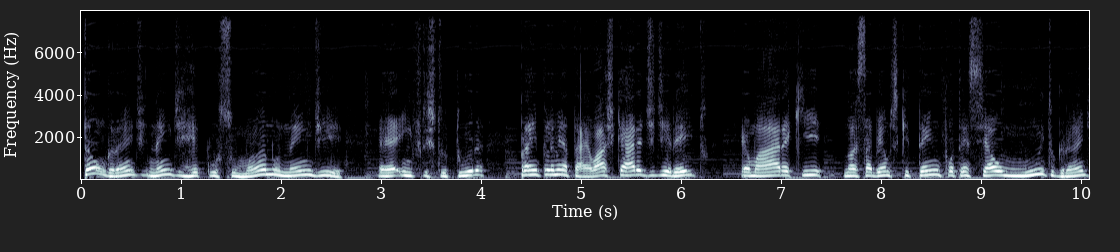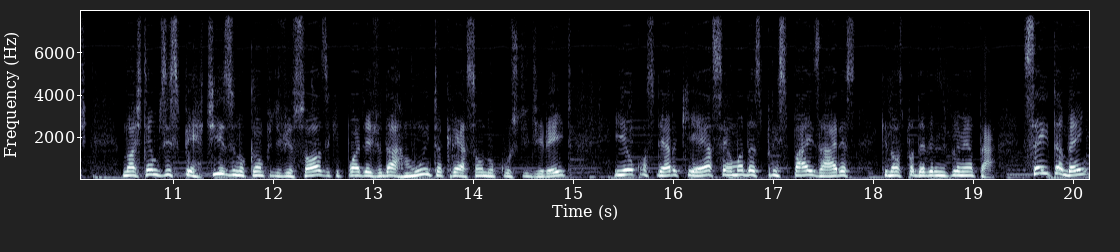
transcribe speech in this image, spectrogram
tão grande, nem de recurso humano, nem de é, infraestrutura para implementar. Eu acho que a área de direito é uma área que nós sabemos que tem um potencial muito grande. Nós temos expertise no campo de Viçosa que pode ajudar muito a criação do curso de direito e eu considero que essa é uma das principais áreas que nós poderemos implementar. Sei também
